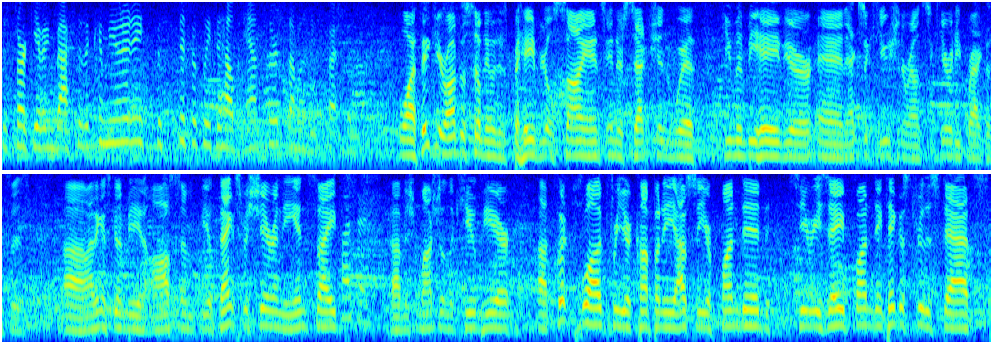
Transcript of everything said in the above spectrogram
to start giving back to the community specifically to help answer some of these questions. Well, I think you're onto something with this behavioral science intersection with human behavior and execution around security practices. Uh, I think it's going to be an awesome field. Thanks for sharing the insights. Uh. Masha on theCUBE here. A uh, quick plug for your company. Obviously you're funded, Series A funding. Take us through the stats.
